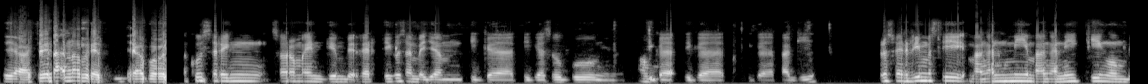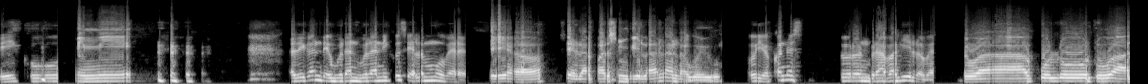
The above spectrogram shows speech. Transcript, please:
Iya, cerita no, Bet. Ya, Bu. Aku sering sore main game Mbak Ferdi ku sampai jam 3 3 subuh gitu. Oh. 3 3 3 pagi. Terus Ferdi mesti mangan mie, mangan iki, ngombe iku. Mimi, Tadi kan di bulan-bulan iku sih lemu wer. iya, si 89 an aku itu. Oh iya kan wis turun berapa kilo, Ber? 22 total.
